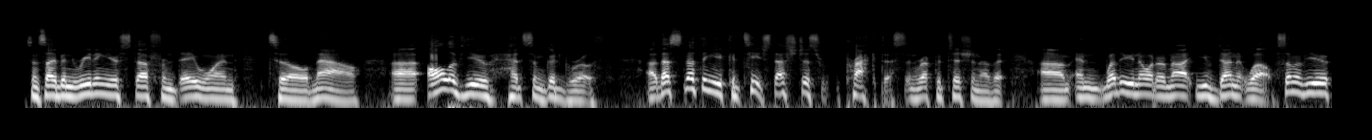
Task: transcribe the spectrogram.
since I've been reading your stuff from day one till now. Uh, all of you had some good growth. Uh, that's nothing you could teach. That's just practice and repetition of it. Um, and whether you know it or not, you've done it well. Some of you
